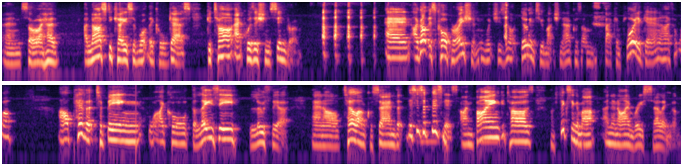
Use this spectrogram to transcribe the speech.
And so I had a nasty case of what they call GAS, guitar acquisition syndrome. and I got this corporation, which is not doing too much now because I'm back employed again. And I thought, well, I'll pivot to being what I call the lazy luthier. And I'll tell Uncle Sam that this is a business. I'm buying guitars, I'm fixing them up, and then I'm reselling them.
